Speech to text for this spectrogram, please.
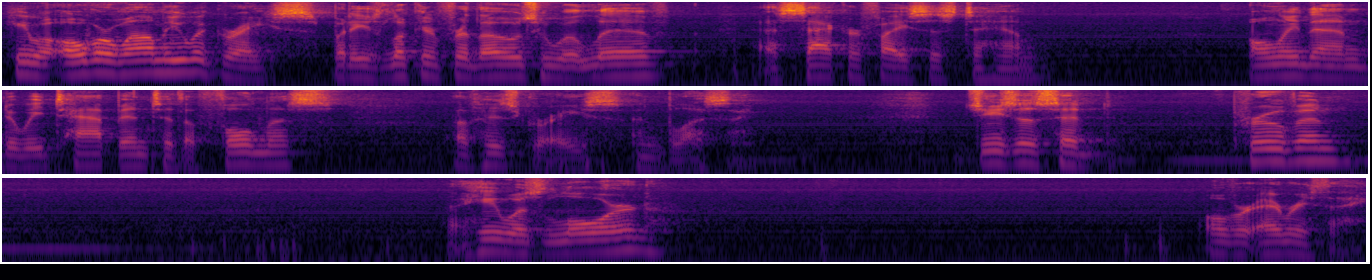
He will overwhelm you with grace, but He's looking for those who will live as sacrifices to Him. Only them do we tap into the fullness of His grace and blessing. Jesus had proven that He was Lord over everything.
